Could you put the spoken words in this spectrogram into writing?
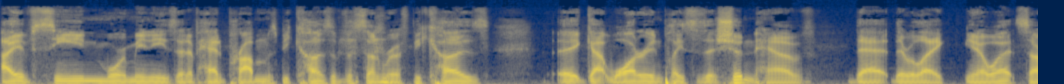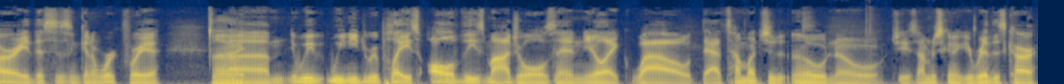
I have seen more minis that have had problems because of the sunroof because it got water in places it shouldn't have. That they were like, you know what? Sorry, this isn't going to work for you. All right. Um, we we need to replace all of these modules, and you're like, wow, that's how much? It, oh no, jeez, I'm just going to get rid of this car.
